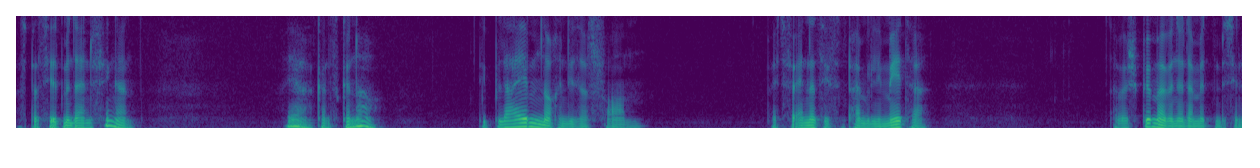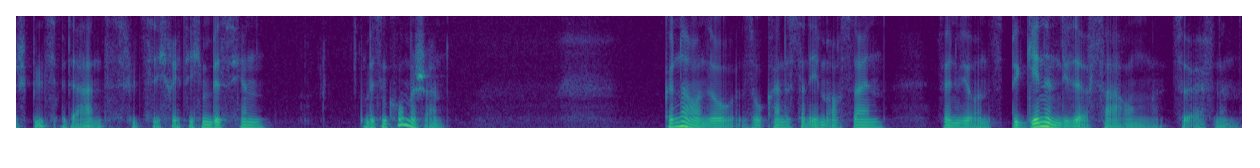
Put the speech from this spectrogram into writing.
Was passiert mit deinen Fingern? Ja, ganz genau. Die bleiben noch in dieser Form. Vielleicht verändert sich es ein paar Millimeter. Aber spür mal, wenn du damit ein bisschen spielst mit der Hand, es fühlt sich richtig ein bisschen, ein bisschen komisch an. Genau, und so, so kann es dann eben auch sein, wenn wir uns beginnen, diese Erfahrung zu öffnen.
